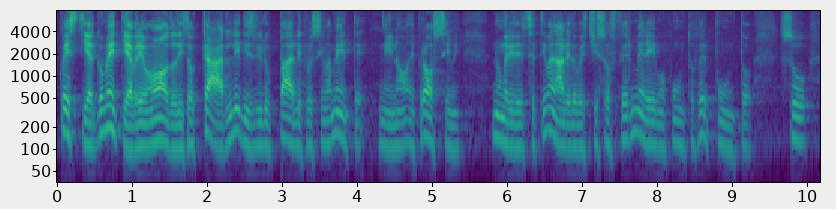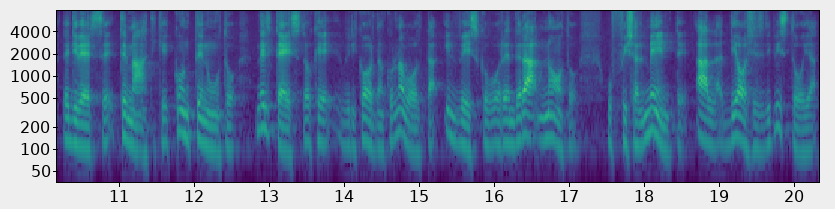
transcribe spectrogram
Questi argomenti avremo modo di toccarli, di svilupparli prossimamente nei, no, nei prossimi numeri del settimanale dove ci soffermeremo punto per punto sulle diverse tematiche contenute nel testo che, vi ricordo ancora una volta, il Vescovo renderà noto ufficialmente alla diocesi di Pistoia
